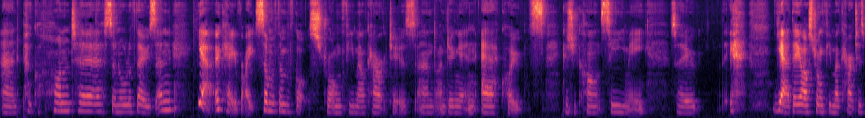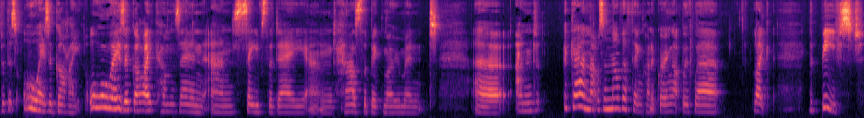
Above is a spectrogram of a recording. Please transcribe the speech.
and Pocahontas and all of those. And yeah, okay, right. Some of them have got strong female characters, and I'm doing it in air quotes because you can't see me. So, yeah, they are strong female characters, but there's always a guy. Always a guy comes in and saves the day and has the big moment. Uh, and again, that was another thing kind of growing up with where, like, the beast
